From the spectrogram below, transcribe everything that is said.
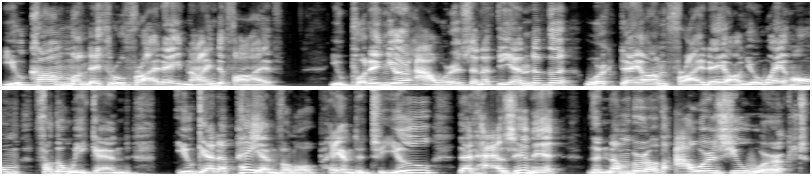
You come Monday through Friday, 9 to 5. You put in your hours, and at the end of the workday on Friday, on your way home for the weekend, you get a pay envelope handed to you that has in it the number of hours you worked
